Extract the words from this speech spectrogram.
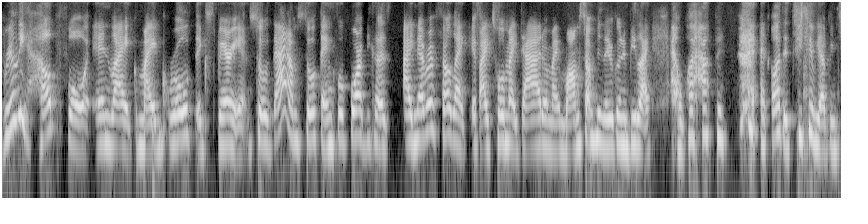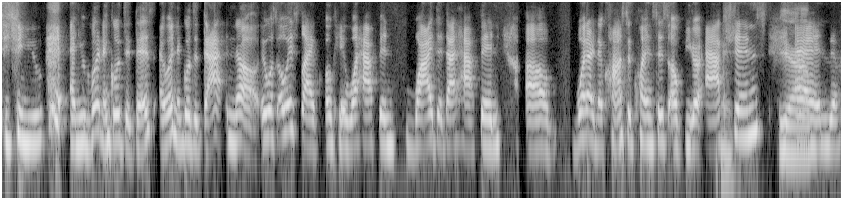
really helpful in like my growth experience. So that I'm so thankful for because I never felt like if I told my dad or my mom something, they were going to be like, "And what happened?" And all the teaching we have been teaching you, and you went and go to this, I went and go to that. No, it was always like, okay, what happened? Why did that happen? Um, what are the consequences of your actions? Yeah. and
